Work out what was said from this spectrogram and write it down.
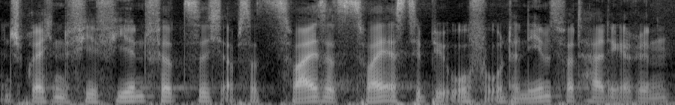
entsprechend 444 Absatz 2 Satz 2 StPO für Unternehmensverteidigerinnen,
